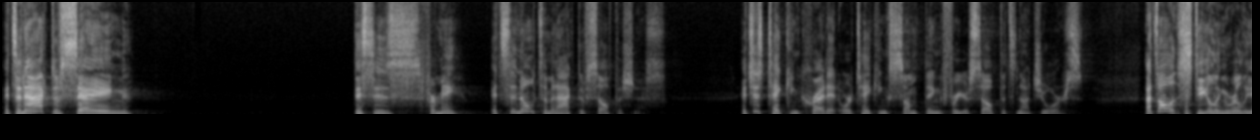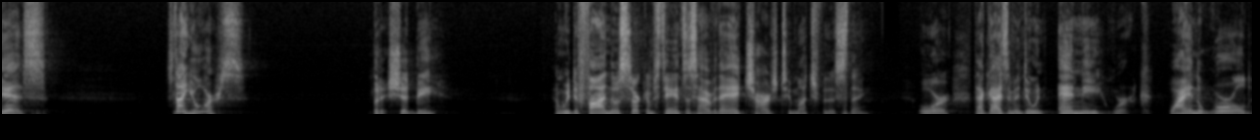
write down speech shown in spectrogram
It's an act of saying, This is for me. It's an ultimate act of selfishness. It's just taking credit or taking something for yourself that's not yours. That's all that stealing really is. It's not yours, but it should be. And we define those circumstances however they charge too much for this thing. Or that guy's not been doing any work. Why in the world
